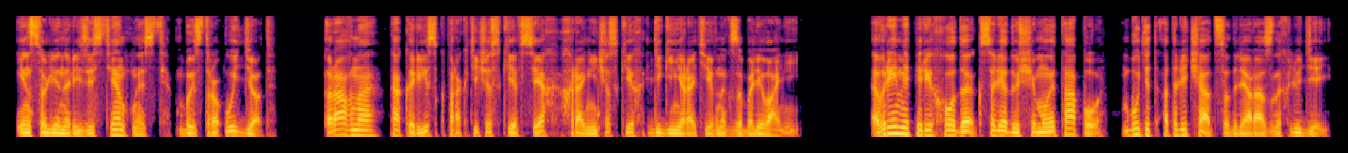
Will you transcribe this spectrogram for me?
инсулинорезистентность быстро уйдет, равно как и риск практически всех хронических дегенеративных заболеваний. Время перехода к следующему этапу будет отличаться для разных людей,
